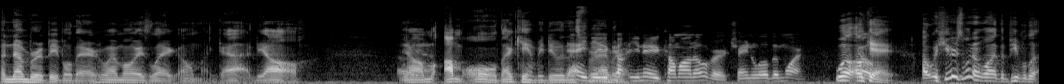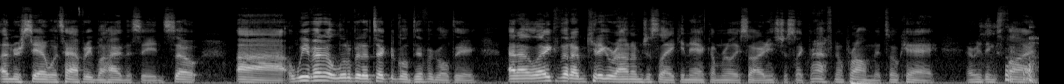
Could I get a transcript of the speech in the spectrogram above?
a number of people there who I'm always like, "Oh my god, y'all." Oh, you know, yeah. I'm, I'm old. I can't be doing this you, forever. come, you know, you come on over, train a little bit more. Well, Go. okay. Uh, here's what I want the people to understand what's happening behind the scenes. So, uh, we've had a little bit of technical difficulty, and I like that I'm kidding around. I'm just like, Nick, I'm really sorry. And he's just like, Raf, no problem. It's okay. Everything's fine.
